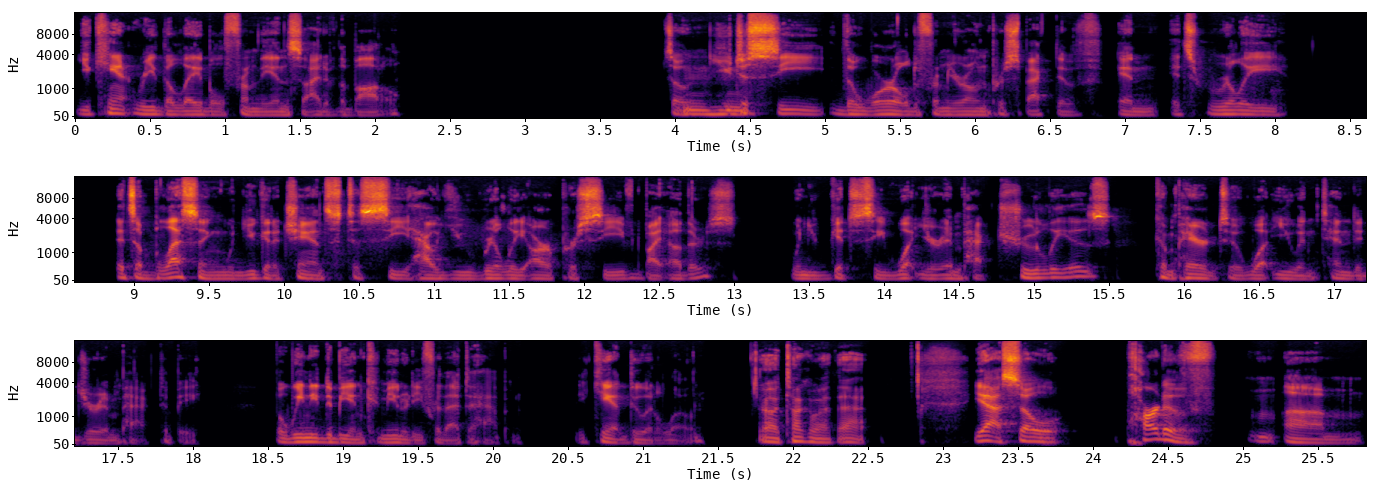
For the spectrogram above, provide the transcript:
you can't read the label from the inside of the bottle. So you Mhm. just see the world from your own perspective, and it's really it's a blessing when you get a chance to see how you really are perceived by others. When you get to see what your impact truly is compared to what you intended your impact to be. But we need to be in community for that to happen. You can't do it alone. Oh, talk about that. Yeah. So part of um,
